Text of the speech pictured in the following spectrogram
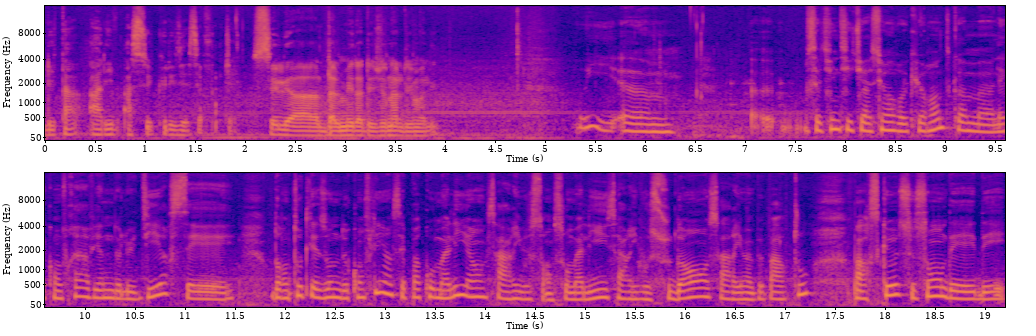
l'État arrive à sécuriser ses frontières. Célia Dalmeda du Journal du Mali. Oui, euh, euh, c'est une situation récurrente, comme les confrères viennent de le dire. C'est dans toutes les zones de conflit. Hein. C'est pas qu'au Mali. Hein. Ça arrive en Somalie, ça arrive au Soudan, ça arrive un peu partout, parce que ce sont des, des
